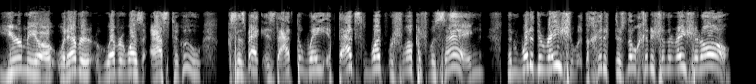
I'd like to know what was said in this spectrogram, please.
Yirmi or whatever whoever it was asked to who says back. Is that the way? If that's what Rish Lakish was saying, then what did the ratio? The chiddush, there's no chiddush in the ratio at all.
